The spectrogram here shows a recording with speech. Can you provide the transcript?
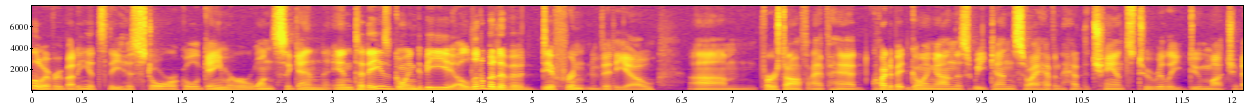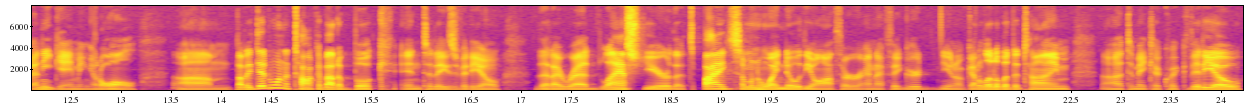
Hello, everybody. It's the Historical Gamer once again, and today's going to be a little bit of a different video. Um, first off, I've had quite a bit going on this weekend, so I haven't had the chance to really do much of any gaming at all. Um, but I did want to talk about a book in today's video that I read last year that's by someone who I know the author, and I figured, you know, I've got a little bit of time uh, to make a quick video.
